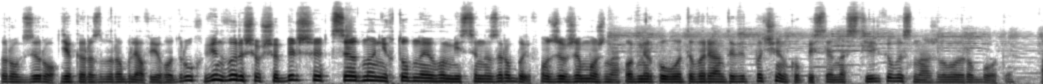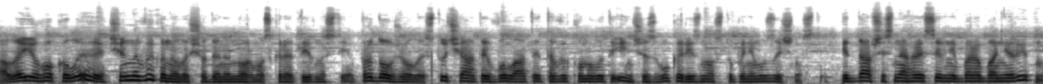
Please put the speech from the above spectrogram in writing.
рок зірок, яке розробляв його друг, він вирішив, що більше все одно ніхто б на його місці не зробив. Отже, вже можна обмірковувати варіанти відпочинку після настільки виснажливої роботи. Але його колеги ще не виконали щоденну норму з креативності, продовжували стучати, волати та виконувати інші звуки різного ступеня музичності. Піддавшись на агресивні барабанні ритми,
